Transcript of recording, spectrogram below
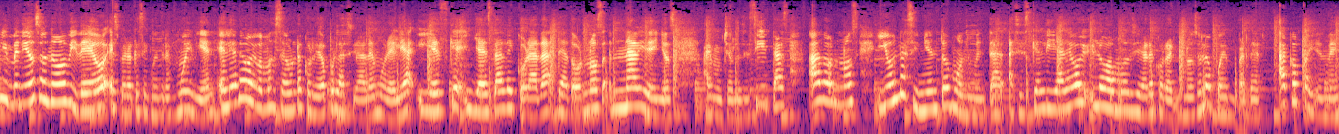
Bienvenidos a un nuevo video, espero que se encuentren muy bien. El día de hoy vamos a hacer un recorrido por la ciudad de Morelia Y es que ya está decorada de adornos navideños. Hay muchas lucecitas, adornos y un nacimiento monumental Así es que el día de hoy lo vamos a ir a recorrer, no se lo pueden perder. Acompáñenme.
